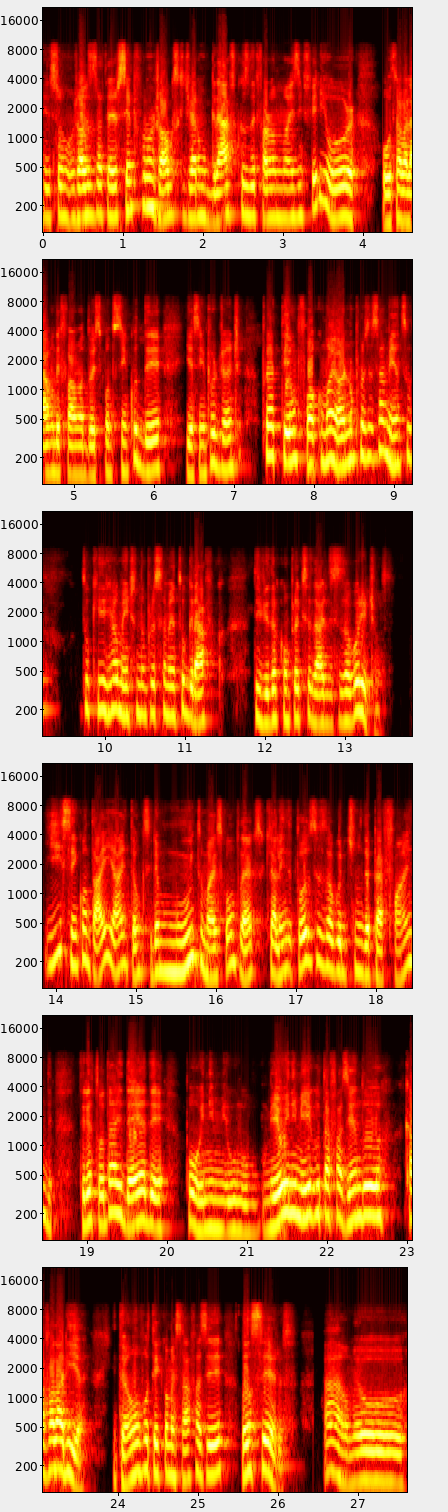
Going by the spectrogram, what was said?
eles são jogos de estratégia sempre foram jogos que tiveram gráficos de forma mais inferior ou trabalhavam de forma 2.5D e assim por diante, para ter um foco maior no processamento do que realmente no processamento gráfico devido à complexidade desses algoritmos. E sem contar a IA, então, que seria muito mais complexo, que além de todos esses algoritmos de Pathfinder, teria toda a ideia de, pô, o, inimigo, o meu inimigo está fazendo cavalaria, então eu vou ter que começar a fazer lanceiros. Ah, o meu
